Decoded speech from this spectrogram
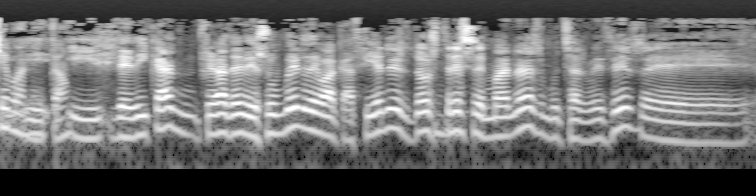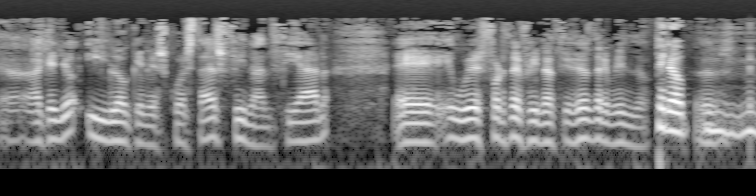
qué bonito. Y, y dedican, fíjate, de su mes de vacaciones, dos, tres semanas muchas veces eh, aquello y lo que les cuesta es financiar eh, un esfuerzo de financiación tremendo. Pero mm,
